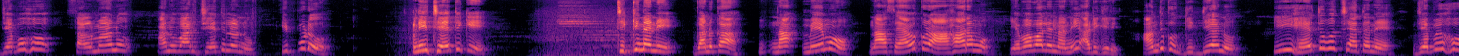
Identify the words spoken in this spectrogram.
జబుహు సల్మాను అను వారి చేతిలోను ఇప్పుడు నీ చేతికి చిక్కినని గనుక నా మేము నా సేవకుడు ఆహారము ఇవ్వవలెనని అడిగిరి. అందుకు గిద్యోను ఈ హేతువు చేతనే జబుహు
